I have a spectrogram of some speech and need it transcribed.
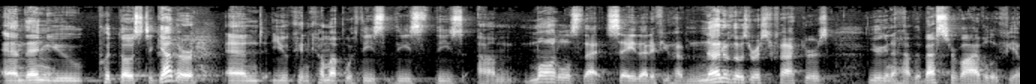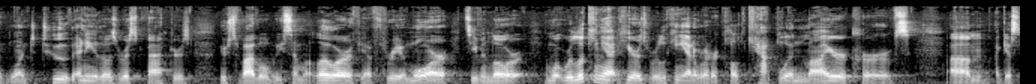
And then you put those together and you can come up with these, these, these um, models that say that if you have none of those risk factors, you're going to have the best survival. If you have one to two of any of those risk factors, your survival will be somewhat lower. If you have three or more, it's even lower. And what we're looking at here is we're looking at what are called Kaplan-Meier curves. Um, I guess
